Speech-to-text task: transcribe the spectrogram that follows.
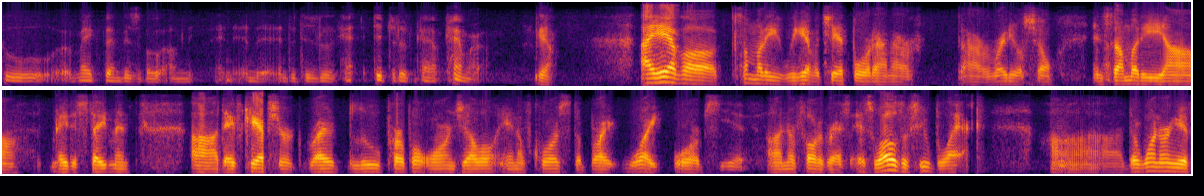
to make them visible on in, in the in the digital ca- digital ca- camera. Yeah. I have uh somebody we have a chat board on our our radio show and somebody uh made a statement uh they've captured red, blue, purple, orange, yellow and of course the bright white orbs Yes. on their photographs as well as a few black. Uh they're wondering if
